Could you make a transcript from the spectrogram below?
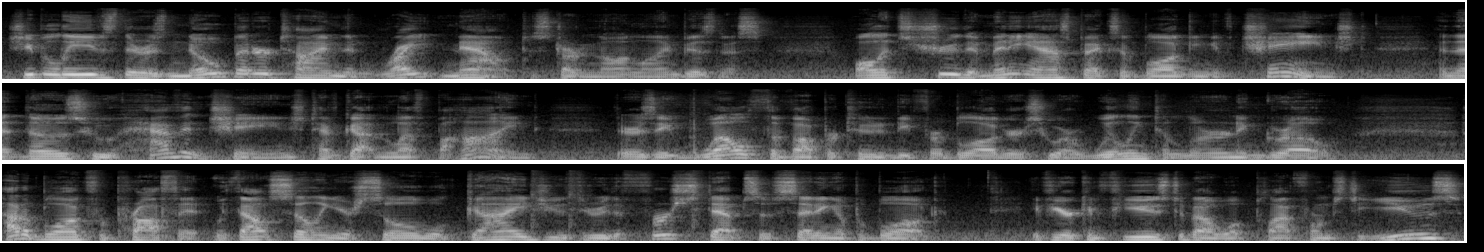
she believes there is no better time than right now to start an online business. While it's true that many aspects of blogging have changed and that those who haven't changed have gotten left behind, there is a wealth of opportunity for bloggers who are willing to learn and grow. How to blog for profit without selling your soul will guide you through the first steps of setting up a blog. If you're confused about what platforms to use,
